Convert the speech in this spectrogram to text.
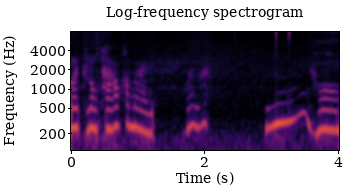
ลอยรองเท้าเข้ามาอยู่ว้าหอม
